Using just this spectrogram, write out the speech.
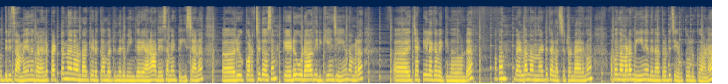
ഒത്തിരി സമയമൊന്നും കളയണ്ട. പെട്ടെന്ന് തന്നെ ഉണ്ടാക്കിയെടുക്കാൻ പറ്റുന്നൊരു മീൻകറിയാണ്. അതേസമയം ടേസ്റ്റാണ് ഒരു കുറച്ച് ദിവസം കേടുകൂടാതിരിക്കുകയും ചെയ്യും നമ്മൾ ചട്ടിയിലൊക്കെ വെക്കുന്നത് കൊണ്ട് അപ്പം വെള്ളം നന്നായിട്ട് തിളച്ചിട്ടുണ്ടായിരുന്നു. അപ്പം നമ്മുടെ മീൻ ഇതിനകത്തോട്ട് ചേർത്ത് കൊടുക്കുകയാണ്.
